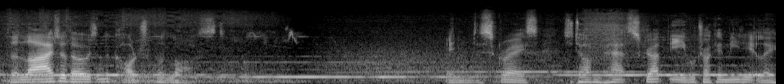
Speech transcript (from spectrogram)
but the lives of those in the cottage were lost. In disgrace, Sir Topham Hatt scrapped the evil truck immediately.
